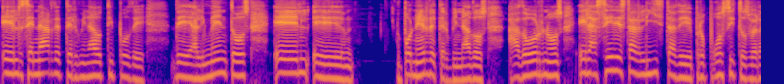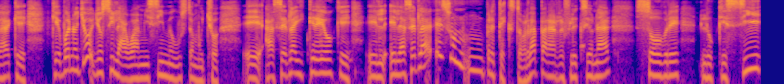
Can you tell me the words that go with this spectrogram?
el cenar determinado tipo de, de alimentos, el... Eh, poner determinados adornos, el hacer esta lista de propósitos, ¿verdad? Que, que bueno, yo, yo sí la hago, a mí sí me gusta mucho eh, hacerla y creo que el, el hacerla es un, pretexto, ¿verdad? Para reflexionar sobre lo que sí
